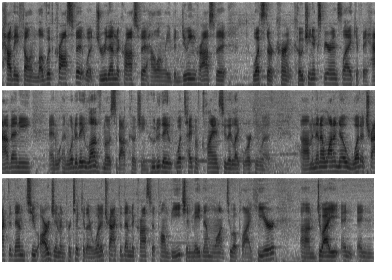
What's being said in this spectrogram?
how they fell in love with CrossFit, what drew them to CrossFit, how long they've been doing CrossFit, what's their current coaching experience like, if they have any, and, and what do they love most about coaching? Who do they, what type of clients do they like working with? Um, and then I want to know what attracted them to our gym in particular. What attracted them to CrossFit Palm Beach and made them want to apply here? Um, do I, and, and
